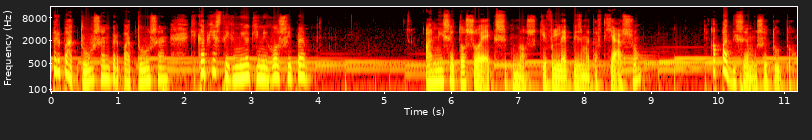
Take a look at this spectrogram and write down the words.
Περπατούσαν, περπατούσαν και κάποια στιγμή ο κυνηγός είπε «Αν είσαι τόσο έξυπνος και βλέπεις με τα αυτιά σου, απάντησέ μου σε τούτο»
